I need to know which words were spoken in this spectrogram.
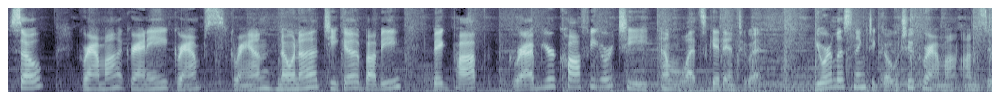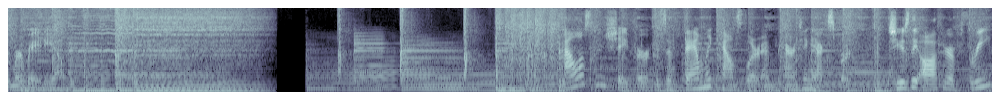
So, Grandma, Granny, Gramps, Gran, Nona, Tika, Bubby, Big Pop, grab your coffee or tea and let's get into it. You're listening to Go To Grandma on Zoomer Radio. Schafer is a family counselor and parenting expert. She is the author of three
